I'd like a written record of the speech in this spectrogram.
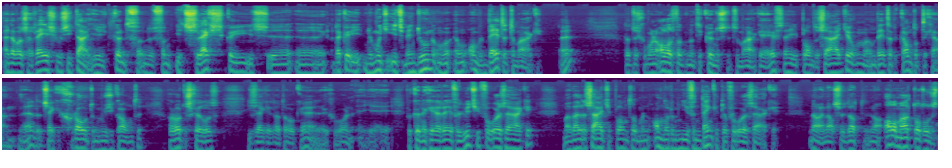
En dat was resuscitatie. Je kunt van, van iets slechts, kun je iets, uh, daar, kun je, daar moet je iets mee doen om, om, om het beter te maken. Hè? Dat is gewoon alles wat met de kunsten te maken heeft. Hè? Je plant een zaadje om een betere kant op te gaan. Hè? Dat zeggen grote muzikanten, grote schilders. Die zeggen dat ook. Hè? Gewoon, we kunnen geen revolutie veroorzaken, maar wel een zaadje planten om een andere manier van denken te veroorzaken. Nou, en als we dat nou allemaal tot ons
